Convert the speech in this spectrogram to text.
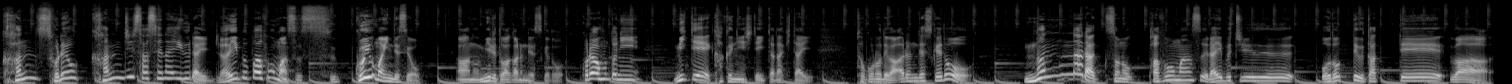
かんそれを感じさせないぐらいライブパフォーマンスすっごい上手いんですよ。あの見ると分かるんですけど。これは本当に見て確認していただきたいところではあるんですけどなんならそのパフォーマンスライブ中踊って歌っては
